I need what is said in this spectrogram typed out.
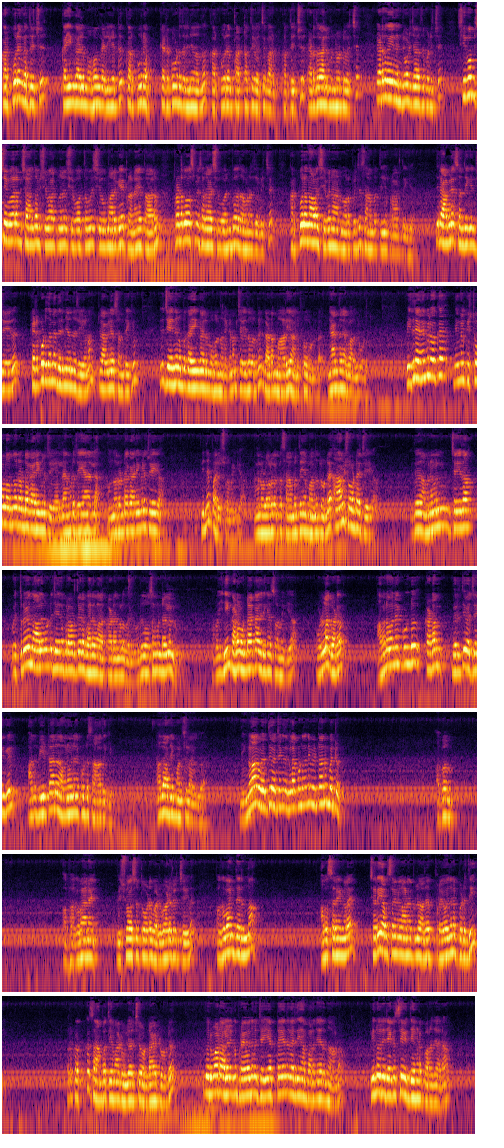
കർപ്പൂരം കത്തിച്ച് കൈയും കാലും മുഖവും കഴുകിയിട്ട് കർപ്പൂരം കിഴക്കോട്ട് തിരിഞ്ഞു നിന്ന് കർപ്പൂരം തട്ടത്തി വെച്ച് കത്തിച്ച് ഇടതുകാലം മുന്നോട്ട് വെച്ച് ഇടത് കൈ നെഞ്ചോട് ചേർത്ത് പിടിച്ച് ശിവം ശിവരം ശാന്തം ശിവാത്മനം ശിവോത്തമം ശിവമാർഗേ പ്രണയതാരം പ്രണതോസ്മി സദാശിവം ഒൻപത് തവണ ജപിച്ച് കർപ്പൂരനാളെ ശിവനാണെന്ന് ഉറപ്പിച്ച് സാമ്പത്തികം പ്രാർത്ഥിക്കുക. ഇത് രാവിലെ സന്ധ്യയ്ക്കും ചെയ്ത് കിഴക്കോട്ട് തന്നെ തിരിഞ്ഞു നിന്ന് ചെയ്യണം. രാവിലെ സന്ധ്യയ്ക്കും ഇത് ചെയ്യുന്നതിന് മുമ്പ് കൈയും കാലും മുഖം നനയ്ക്കണം. ചെയ്തവർക്കും കടം മാറിയ അനുഭവമുണ്ട്. ഞാൻ തന്നെ പറഞ്ഞു കൊടുത്തു. അപ്പോൾ ഇതിലേതെങ്കിലുമൊക്കെ നിങ്ങൾക്ക് ഇഷ്ടമുള്ള ഒന്നോ രണ്ടോ കാര്യങ്ങൾ ചെയ്യുക. എല്ലാം കൂടെ ചെയ്യാനല്ല. ഒന്നോ രണ്ടോ കാര്യങ്ങൾ ചെയ്യുക. പിന്നെ പരിശ്രമിക്കുക. അങ്ങനെയുള്ളവർക്കൊക്കെ സാമ്പത്തികം വന്നിട്ടുണ്ട്. ആവശ്യമുണ്ടെങ്കിൽ ചെയ്യുക. ഇത് അവനവൻ ചെയ്ത എത്രയോ നാളുകൊണ്ട് ചെയ്ത പ്രവൃത്തിയുടെ ഫലമാണ് കടങ്ങൾ വരുന്നത്. ഒരു ദിവസം കൊണ്ടല്ലല്ലോ. അപ്പോൾ ഇനിയും കടം ഉണ്ടാക്കാതിരിക്കാൻ ശ്രമിക്കുക. ഉള്ള കടം അവനവനെ കൊണ്ട് കടം വരുത്തി വെച്ചെങ്കിൽ അത് വീട്ടാനും അവനവനെ കൊണ്ട് സാധിക്കും. അതാദ്യം മനസ്സിലാക്കുക. നിങ്ങളാ വരുത്തി വെച്ചെങ്കിൽ നിങ്ങളെ കൊണ്ട് തന്നെ വീട്ടാനും പറ്റും. അപ്പം ഭഗവാനെ വിശ്വാസത്തോടെ വഴിപാടുകൾ ചെയ്ത് ഭഗവാൻ തരുന്ന അവസരങ്ങളെ ചെറിയ അവസരങ്ങളാണെങ്കിൽ പോലും അത് പ്രയോജനപ്പെടുത്തി അവർക്കൊക്കെ സാമ്പത്തികമായിട്ട് ഉയർച്ച ഉണ്ടായിട്ടുണ്ട്. ഇത് ഒരുപാട് ആളുകൾക്ക് പ്രയോജനം ചെയ്യട്ടെ എന്ന് കരുതി ഞാൻ പറഞ്ഞു തരുന്നതാണ് പിന്നെ ഒരു രഹസ്യ വിദ്യ കൂടെ പറഞ്ഞുതരാം.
